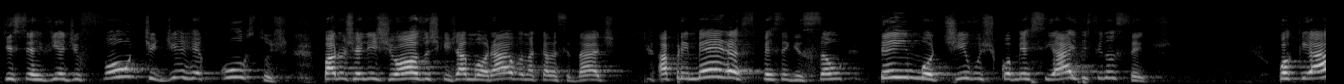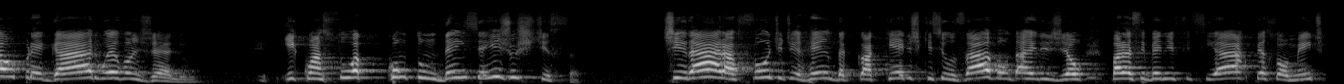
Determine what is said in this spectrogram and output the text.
que servia de fonte de recursos para os religiosos que já moravam naquela cidade, a primeira perseguição tem motivos comerciais e financeiros. Porque ao pregar o Evangelho e com a sua contundência e justiça, tirar a fonte de renda com aqueles que se usavam da religião para se beneficiar pessoalmente,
